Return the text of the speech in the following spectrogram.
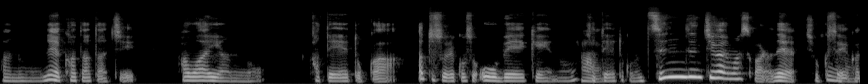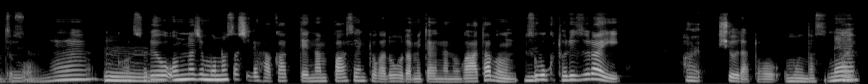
あのね方たちハワイアンの家庭とかあとそれこそ欧米系の家庭とかも全然違いますからね、食生活も。そね。んからそれを同じ物差しで測って何パーセントがどうだみたいなのが多分すごく取りづらいはい。州だと思いますね。はい。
